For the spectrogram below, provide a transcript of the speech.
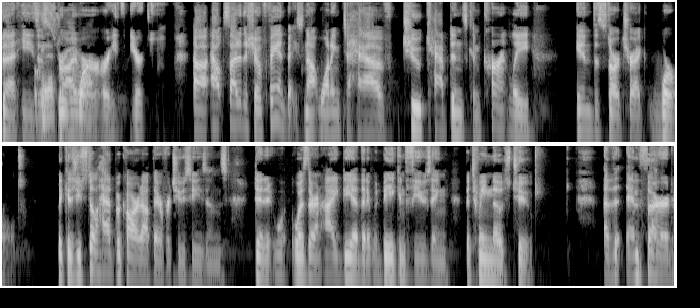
That he's Okay, a that's the reason striver or he's near to. Uh, outside of the show fan base, not wanting to have two captains concurrently in the Star Trek world, because you still had Picard out there for two seasons. Did it? Was there an idea that it would be confusing between those two? Uh, and third,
